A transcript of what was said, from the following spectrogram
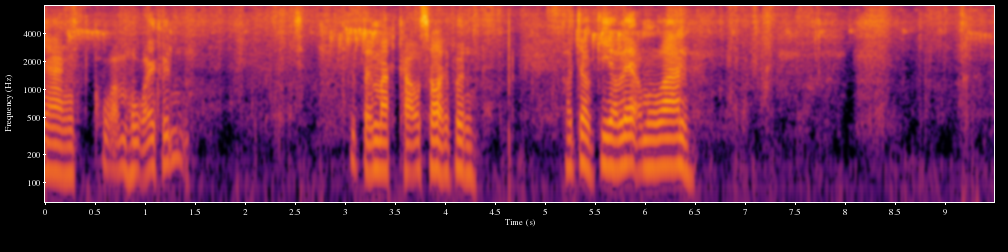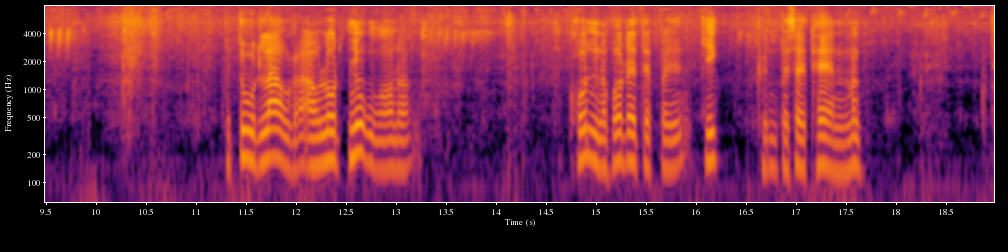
ยางขวามหวยขึ้นไปหมัดเขาซอยเพิ่นเขาเจ้าเกี่ยวแล้วเมื่อวาน ไปตูดเหล้าก็เอารถยุ่งเอาดอกคนนะเพราะได้แต่ไปกิกขึ้นไปใส่แทนมัน แท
